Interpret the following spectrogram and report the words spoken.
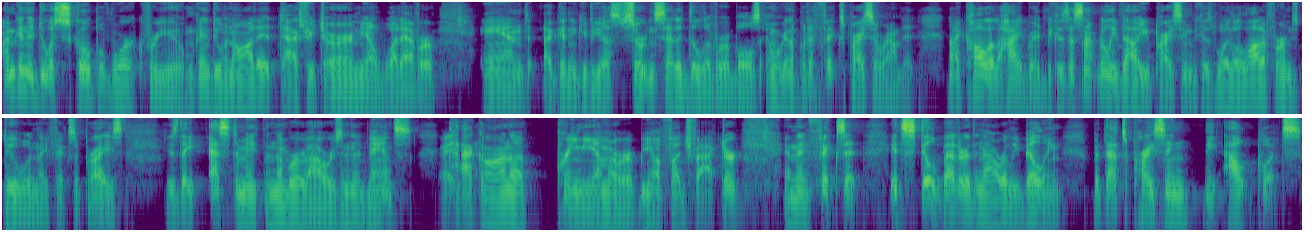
I'm going to do a scope of work for you. I'm going to do an audit, tax return, you know, whatever. And I'm going to give you a certain set of deliverables and we're going to put a fixed price around it. Now, I call it a hybrid because that's not really value pricing because what a lot of firms do when they fix a price is they estimate the number of hours in advance, right. tack on a premium or you know fudge factor and then fix it it's still better than hourly billing but that's pricing the outputs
